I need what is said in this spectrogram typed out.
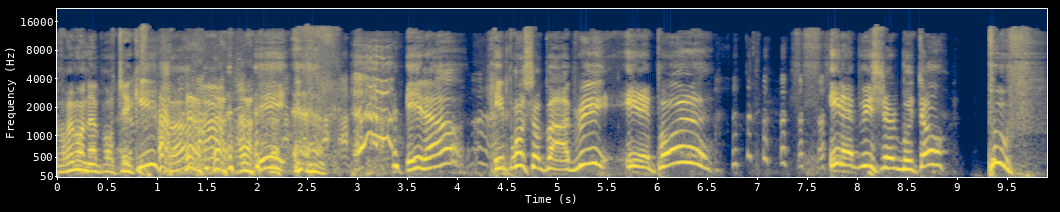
vraiment n'importe qui. Et, et là, il prend son parapluie, il épaule, il appuie sur le bouton, pouf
